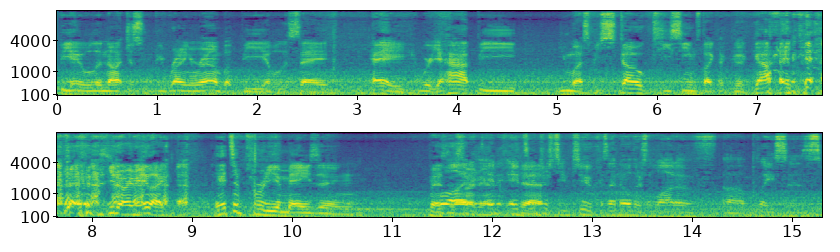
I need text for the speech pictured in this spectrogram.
be able to not just be running around, but be able to say, "Hey, were you happy?" You must be stoked. He seems like a good guy. you know what I mean? Like, it's a pretty amazing business. Well, and, and it's Yeah. interesting too because I know there's a lot of uh, places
